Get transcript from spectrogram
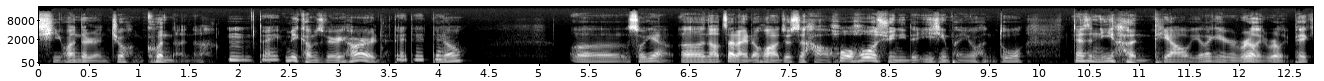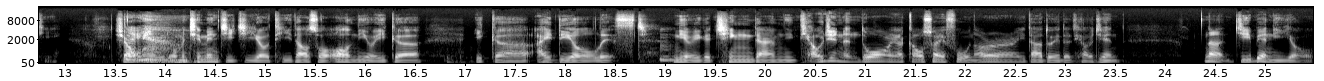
喜欢的人就很困难啊。嗯，对。It becomes very hard。对对对。You know？呃、uh,，so yeah，呃、uh,，然后再来的话就是好，或或许你的异性朋友很多，但是你很挑，you're like you're really really picky。像我们 我们前面几集有提到说，哦，你有一个一个 ideal list，、嗯、你有一个清单，你条件很多，要高帅富，然后一大堆的条件。那即便你有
